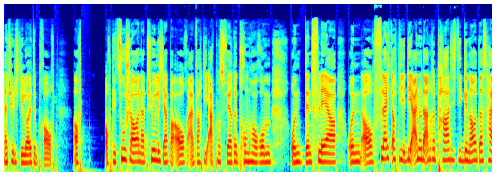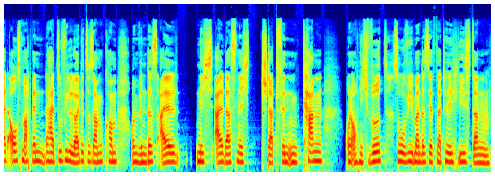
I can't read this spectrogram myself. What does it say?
natürlich die Leute braucht. Auch, auch die Zuschauer natürlich, aber auch einfach die Atmosphäre drumherum und den Flair und auch vielleicht auch die, die ein oder andere Partys, die genau das halt ausmacht, wenn halt so viele Leute zusammenkommen und wenn das all nicht, all das nicht stattfinden kann und auch nicht wird, so wie man das jetzt natürlich liest, dann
